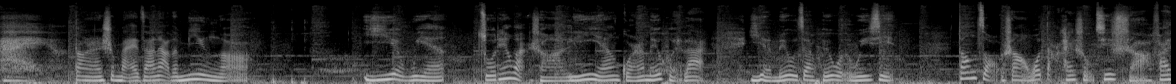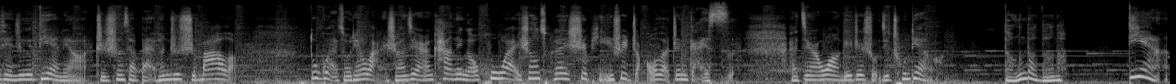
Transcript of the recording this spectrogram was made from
哎呀，当然是买咱俩的命啊！一夜无言。昨天晚上啊，林岩果然没回来，也没有再回我的微信。当早上我打开手机时啊，发现这个电量只剩下百分之十八了。都怪昨天晚上竟然看那个户外生存类视频睡着了，真该死！哎，竟然忘了给这手机充电了。等等等等，电。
